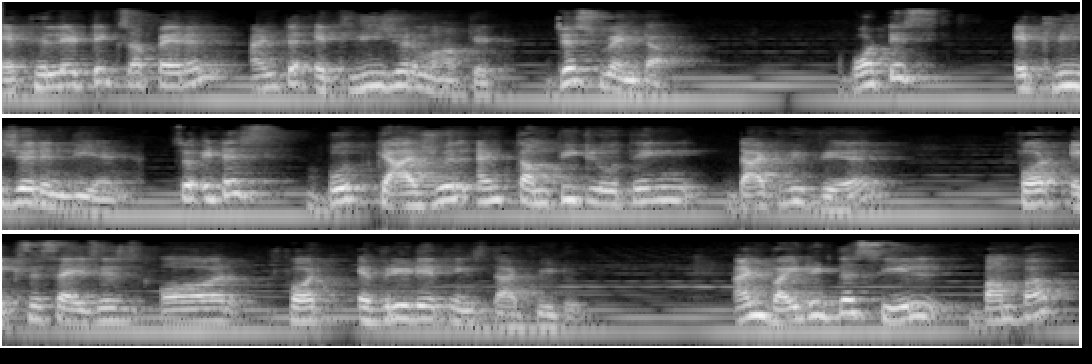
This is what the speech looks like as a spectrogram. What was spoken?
athletics apparel and the athleisure market just went up. What is athleisure in the end? So it is both casual and comfy clothing that we wear for exercises or for everyday things that we do. And why did the sale bump up?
